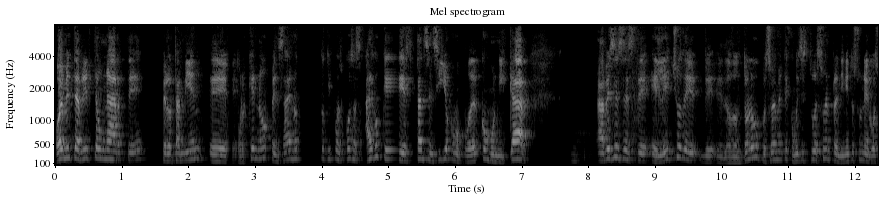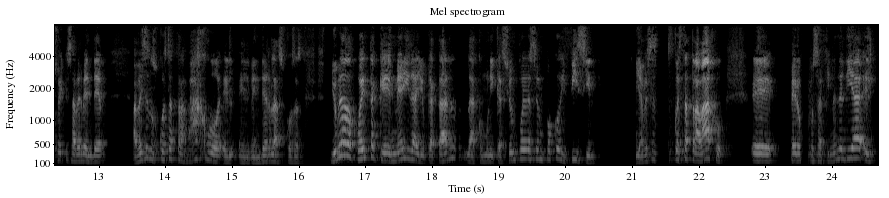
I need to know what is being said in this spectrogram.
Obviamente abrirte a un arte, pero también, eh, ¿por qué no? Pensar en otro tipo de cosas. Algo que es tan sencillo como poder comunicar. A veces este, el hecho de, de, odontólogo, pues obviamente, como dices tú, es un emprendimiento, es un negocio, hay que saber vender. A veces nos cuesta trabajo el, el, vender las cosas. Yo me he dado cuenta que en Mérida, Yucatán, la comunicación puede ser un poco difícil y a veces cuesta trabajo, eh, pero pues al final del día el,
